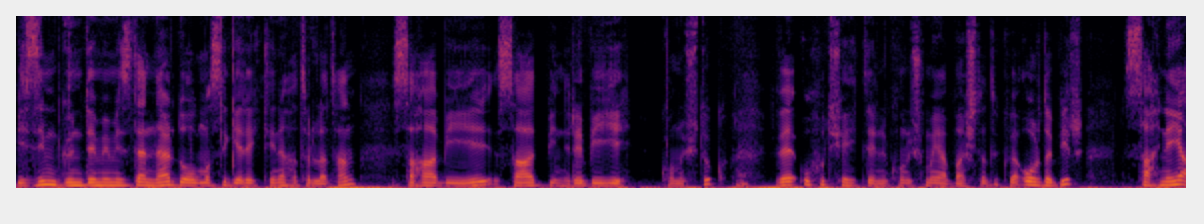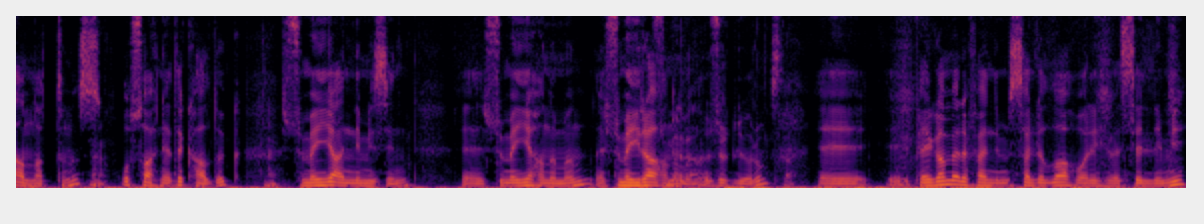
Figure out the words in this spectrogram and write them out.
bizim gündemimizde nerede olması gerektiğini hatırlatan sahabiyi Saad bin Rebi'yi konuştuk evet. ve Uhud şehitlerini konuşmaya başladık ve orada bir sahneyi anlattınız. Evet. O sahnede kaldık. Evet. Sümeyye annemizin e, Sümeyye Hanım'ın, e, Sümeyra, Sümeyra Hanım'ın özür diliyorum. E, e, Peygamber Efendimiz sallallahu aleyhi ve sellemi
